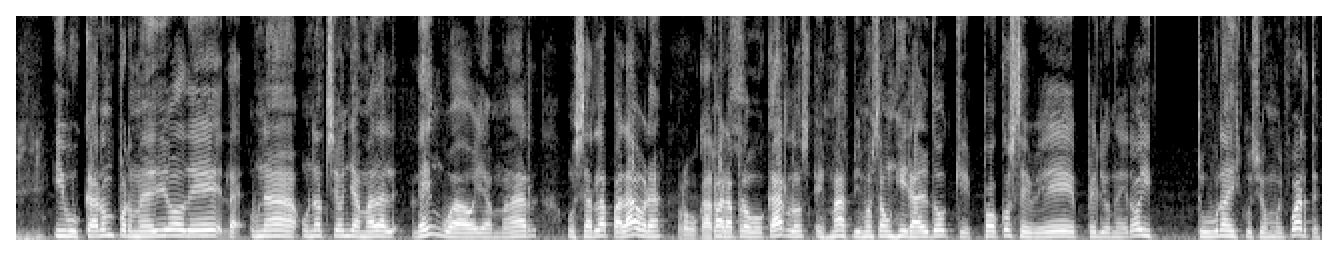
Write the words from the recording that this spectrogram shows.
ujú. y buscaron por medio de la- una, una opción llamada lengua o llamar, usar la palabra Provocarlos. para provocarlos. Es más, vimos a un Giraldo que poco se ve peleonero y tuvo una discusión muy fuerte.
